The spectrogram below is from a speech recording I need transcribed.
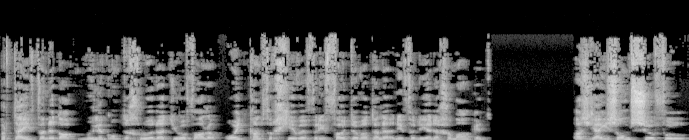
Party vind dit dalk moeilik om te glo dat Jehovah hulle ooit kan vergewe vir die foute wat hulle in die verlede gemaak het. As jy soms so voel,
